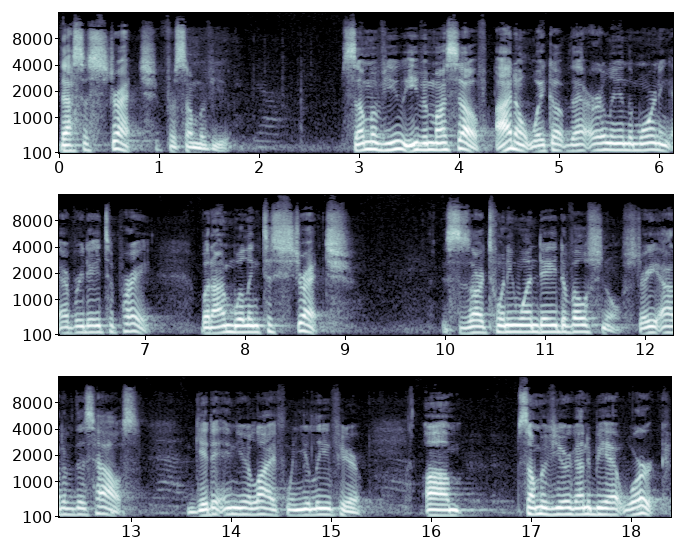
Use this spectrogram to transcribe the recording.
That's a stretch for some of you. Some of you, even myself, I don't wake up that early in the morning every day to pray, but I'm willing to stretch. This is our 21 day devotional, straight out of this house. Get it in your life when you leave here. Um, some of you are going to be at work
